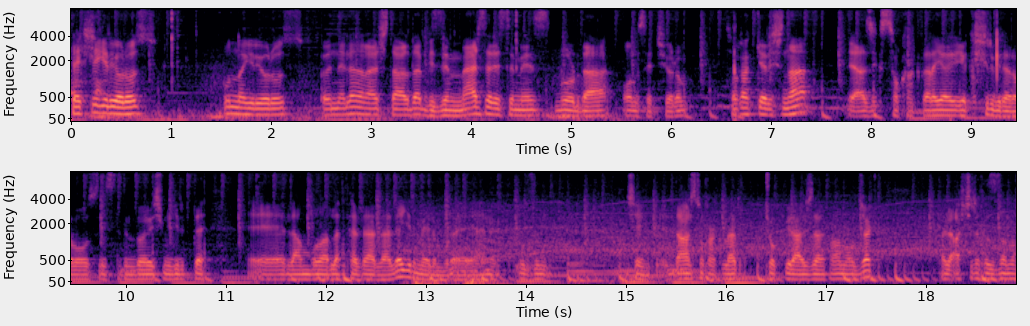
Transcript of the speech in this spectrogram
Tekli giriyoruz. Bununla giriyoruz. Önerilen araçlarda bizim Mercedes'imiz burada. Onu seçiyorum. Sokak yarışına birazcık sokaklara ya- yakışır bir araba olsun istedim. Böyle şimdi girip de e, Lambolarla, Ferrari'lerle girmeyelim buraya. Yani uzun şey dar sokaklar, çok virajlar falan olacak. Öyle aşırı hızlanan,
